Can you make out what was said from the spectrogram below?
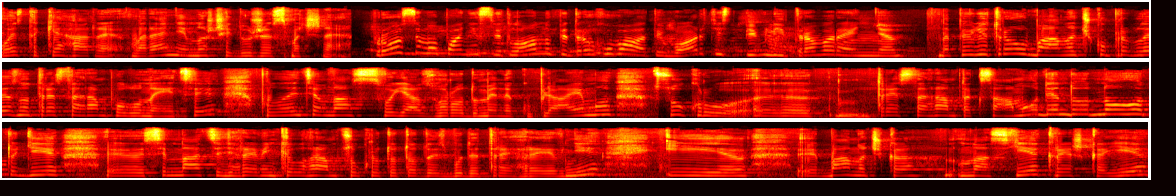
Ось таке гарне варення, і воно ще й дуже смачне. Просимо пані Світлану підрахувати вартість півлітра варення. На півлітрову баночку приблизно 300 грам полуниці. Полуниця в нас своя з городу ми не купляємо. Цукру е, 300 грам так само один до одного. Тоді е, 17 гривень кілограм цукру, то, то десь буде 3 гривні. І е, баночка у нас є, кришка є.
